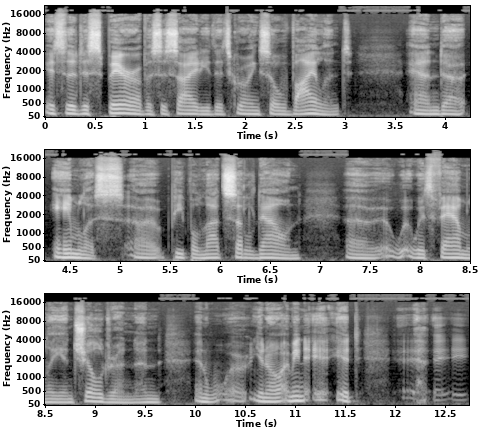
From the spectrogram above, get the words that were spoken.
It's the despair of a society that's growing so violent and uh, aimless, uh, people not settled down uh, w- with family and children, and and uh, you know, I mean, it, it, it,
